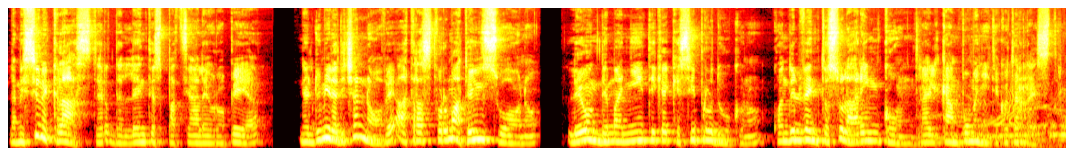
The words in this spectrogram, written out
La missione Cluster dell'ente spaziale europea nel 2019 ha trasformato in suono le onde magnetiche che si producono quando il vento solare incontra il campo magnetico terrestre.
